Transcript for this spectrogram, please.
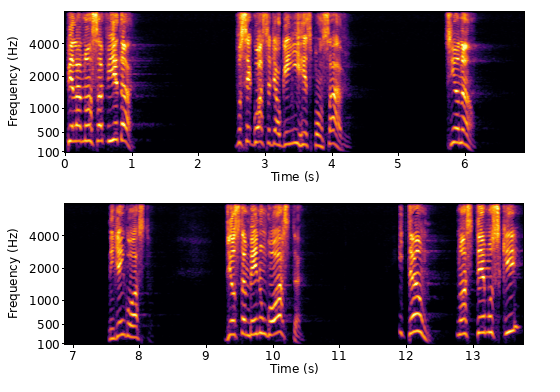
pela nossa vida. Você gosta de alguém irresponsável? Sim ou não? Ninguém gosta. Deus também não gosta. Então, nós temos que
